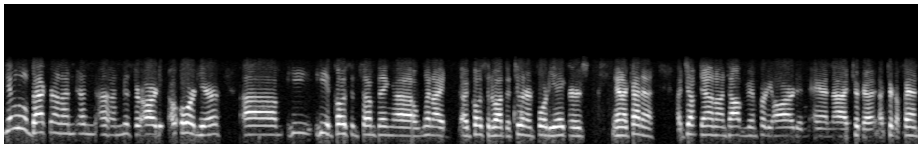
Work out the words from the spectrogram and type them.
give a little background on on, on Mr. Ard, Oard here. Um, he he had posted something uh, when I I posted about the 240 acres, and I kind of I jumped down on top of him pretty hard, and and I took a I took offense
